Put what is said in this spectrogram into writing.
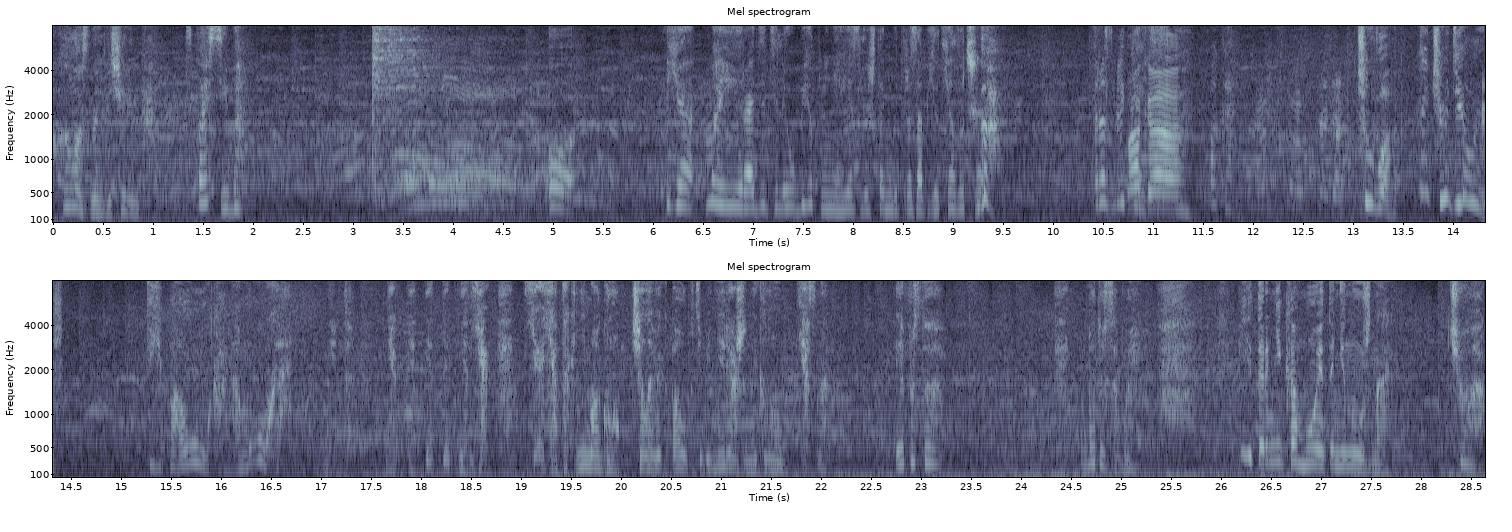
Классная вечеринка. Спасибо. О, я... Мои родители убьют меня, если что-нибудь разобьют. Я лучше... Да. Развлекайтесь. Пока. Пока. Чувак, ты что делаешь? Ты паук, она муха. Нет, нет, нет, нет, нет, нет, я, я, я так не могу. Человек-паук тебе не ряженый клоун, ясно? Я просто буду собой. Питер, никому это не нужно. Чувак,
